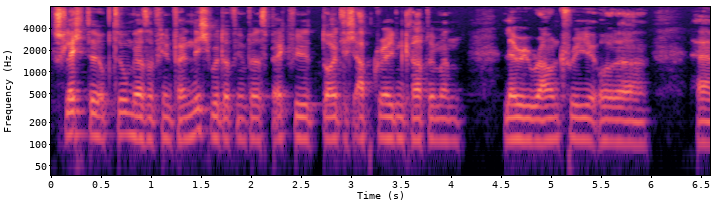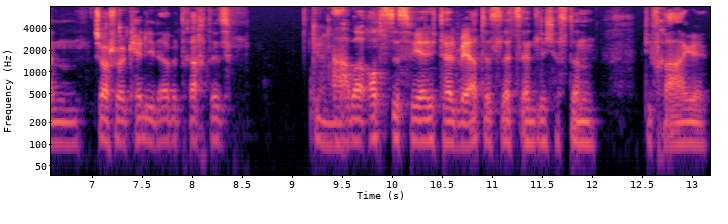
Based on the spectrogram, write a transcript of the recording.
schlechte Option wäre es auf jeden Fall nicht. Würde auf jeden Fall das Backfield deutlich upgraden, gerade wenn man Larry Roundtree oder ähm, Joshua Kelly da betrachtet. Genau. Aber ob es das Geld halt wert ist, letztendlich ist dann die Frage.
